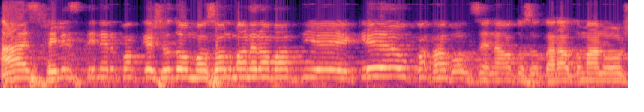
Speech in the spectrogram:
আজ ফিলিস্তিনের পক্ষে শুধু মুসলমানের অভাব দিয়ে কেউ কথা বলছে না, অথচ তারাও তো মানুষ।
